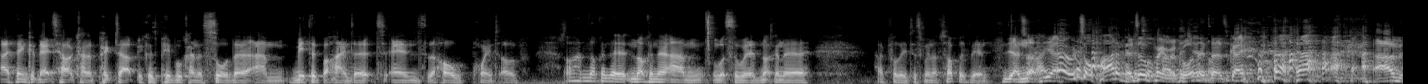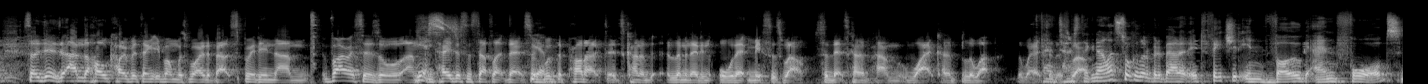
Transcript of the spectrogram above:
I think that's how it kind of picked up because people kind of saw the um, method behind it and the whole point of, oh, I'm not gonna, not gonna, um, what's the word? Not gonna. I probably just went off topic then. Yeah, all right. No, it's all part of it. It's, It's all all part of the pre-recorded, so it's great. um, so yeah, um, the whole COVID thing, everyone was worried about spreading um, viruses or um, Yes. contagious and stuff like that. So Yeah. with the product, it's kind of eliminating all that mess as well. So that's kind of um, why it kind of blew up the way it did as Fantastic. well. Now let's talk a little bit about it. It featured in Vogue and Forbes.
